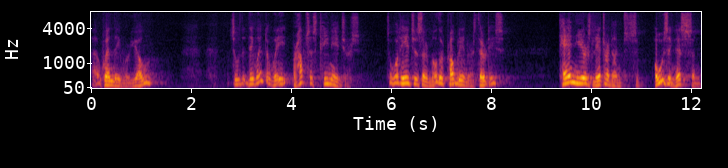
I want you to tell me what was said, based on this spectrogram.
uh, when they were young. So they went away perhaps as teenagers. So, what age is their mother? Probably in her 30s. Ten years later, and I'm supposing this and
